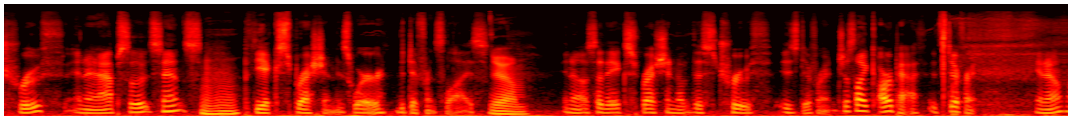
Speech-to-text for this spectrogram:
truth in an absolute sense Mm-hmm. but the expression is where the difference lies Yeah. You know so the expression of this truth is different just like our path it's different you know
